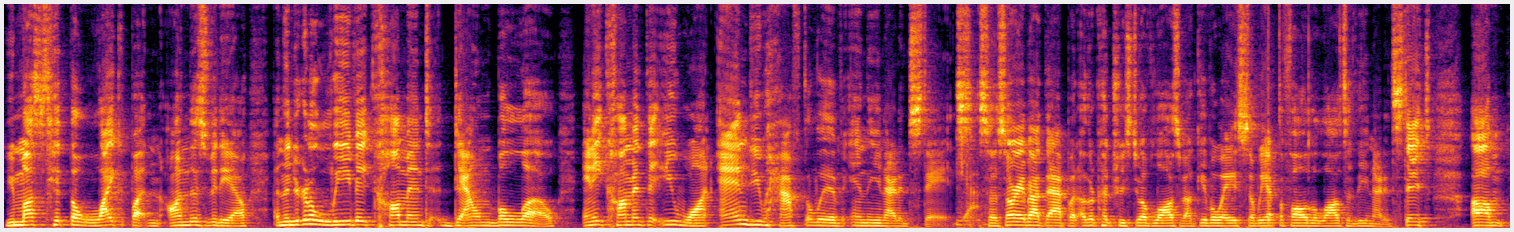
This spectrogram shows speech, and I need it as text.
You must hit the like button on this video, and then you're gonna leave a comment down below. Any comment that you want, and you have to live in the United States. Yeah. So sorry about that, but other countries do have laws about giveaways, so we have to follow the laws of the United States. Um,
